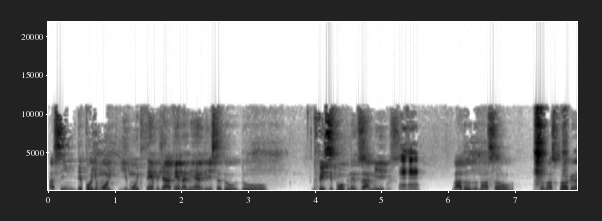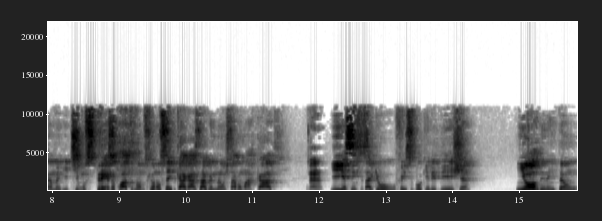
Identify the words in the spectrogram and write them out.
assim, depois de muito, de muito tempo, já vendo a minha lista do, do, do Facebook, né, dos amigos, Uhum. lá do, do nosso, do nosso programa, e tinha uns três ou quatro nomes que eu não sei porque a gás d'água não estavam marcados. É. E assim, você sabe que o Facebook ele deixa em ordem, né? Então,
